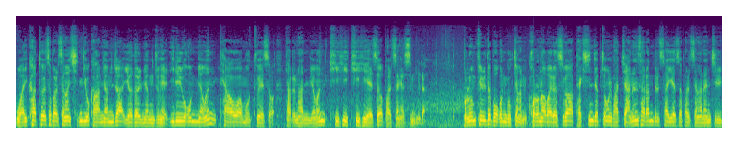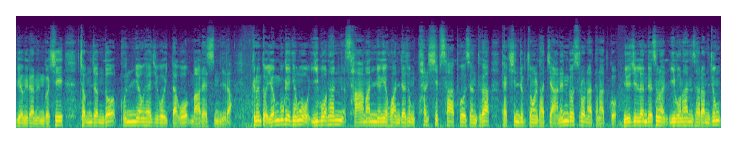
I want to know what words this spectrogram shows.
와이카토에서 발생한 신규 감염자 8명 중에 7명은 테아와무투에서 다른 한 명은 키히키히에서 발생했습니다. 블룸필드 보건국장은 코로나 바이러스가 백신 접종을 받지 않은 사람들 사이에서 발생하는 질병이라는 것이 점점 더 분명해지고 있다고 말했습니다. 그는 또 영국의 경우 입원한 4만 명의 환자 중 84%가 백신 접종을 받지 않은 것으로 나타났고 뉴질랜드에서는 입원한 사람 중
